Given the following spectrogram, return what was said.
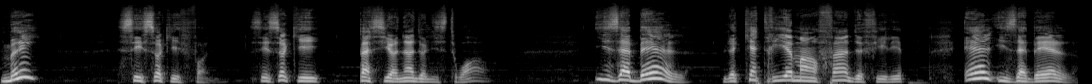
Mais c'est ça qui est fun. C'est ça qui est passionnant de l'histoire. Isabelle, le quatrième enfant de Philippe, elle, Isabelle,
